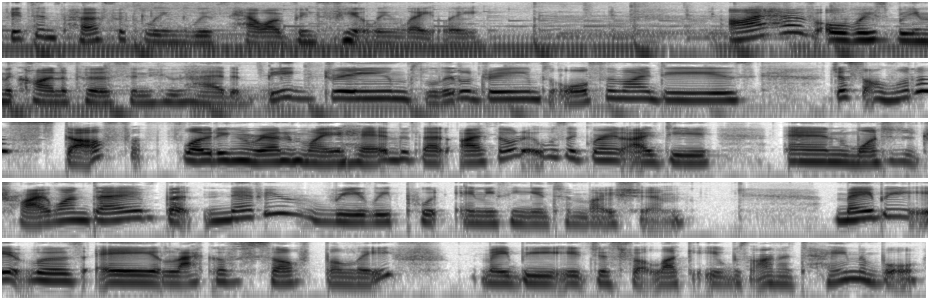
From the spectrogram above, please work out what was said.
fits in perfectly with how I've been feeling lately. I have always been the kind of person who had big dreams, little dreams, awesome ideas, just a lot of stuff floating around in my head that I thought it was a great idea and wanted to try one day, but never really put anything into motion. Maybe it was a lack of self belief, maybe it just felt like it was unattainable.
